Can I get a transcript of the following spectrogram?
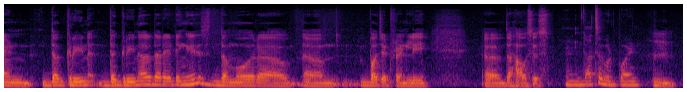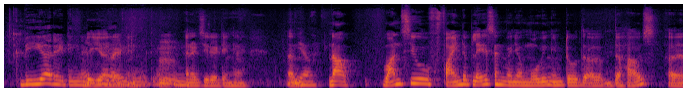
and the green the greener the rating is the more uh, um, budget friendly uh, the house is Hmm, that's a good point. hmm. BER rating, right? BER rating. होती है. Hmm. energy rating है Um, Yeah. now once you find a place and when you're moving into the the house uh,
